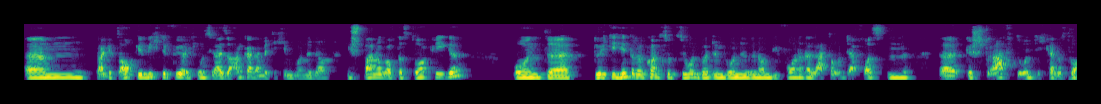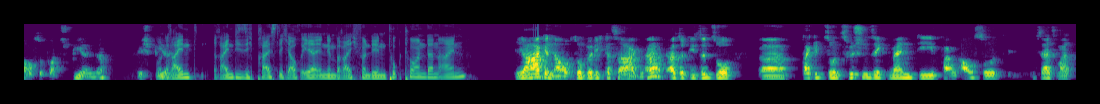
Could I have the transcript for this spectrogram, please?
Ähm, da gibt's auch Gewichte für. Ich muss sie also ankern, damit ich im Grunde genommen die Spannung auf das Tor kriege. Und äh, durch die hintere Konstruktion wird im Grunde genommen die vordere Latte und der Pfosten äh, gestrafft und ich kann das Tor auch sofort spielen. Ne? Und reihen, reihen die sich preislich auch eher in den Bereich von den Pucktoren dann ein? Ja, genau, so würde ich das sagen. Ne? Also die sind so, äh, da gibt es so ein Zwischensegment, die fangen auch so, ich sage jetzt mal,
